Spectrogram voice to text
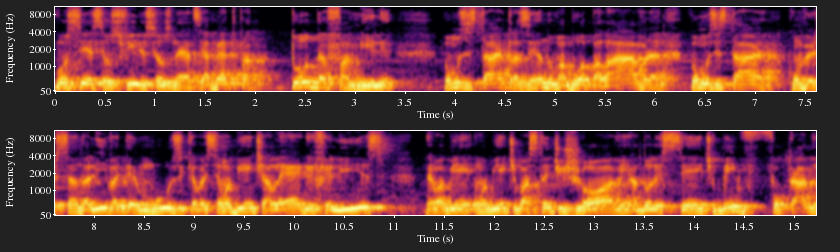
Você, seus filhos, seus netos, é aberto para toda a família. Vamos estar trazendo uma boa palavra, vamos estar conversando ali, vai ter música, vai ser um ambiente alegre, feliz, né? um, ambiente, um ambiente bastante jovem, adolescente, bem focado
